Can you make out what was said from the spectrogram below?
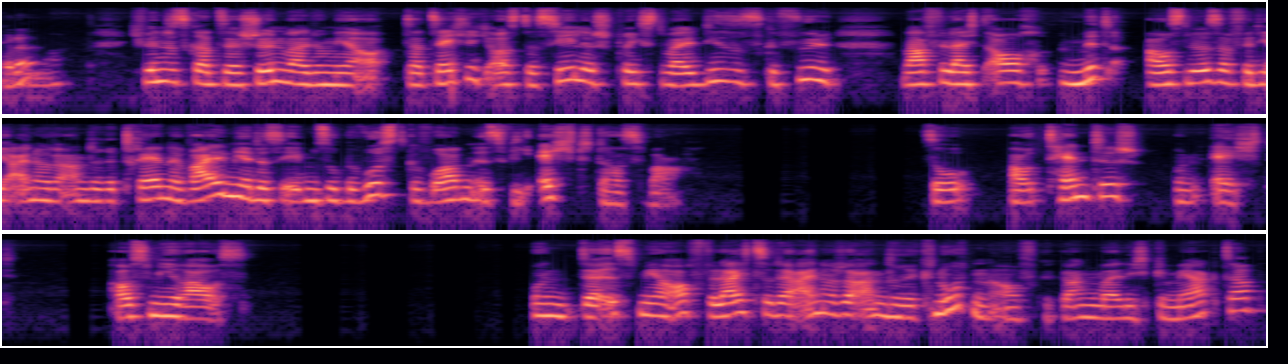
oder? Ich finde es gerade sehr schön, weil du mir tatsächlich aus der Seele sprichst, weil dieses Gefühl war vielleicht auch Mitauslöser für die eine oder andere Träne, weil mir das eben so bewusst geworden ist, wie echt das war. So authentisch und echt. Aus mir raus. Und da ist mir auch vielleicht so der ein oder andere Knoten aufgegangen, weil ich gemerkt habe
